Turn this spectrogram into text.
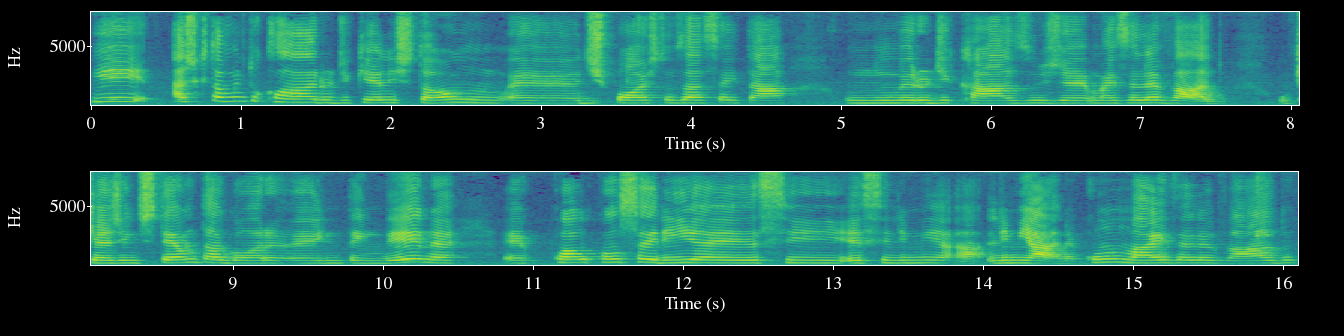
e acho que está muito claro de que eles estão é, dispostos a aceitar um número de casos é, mais elevado. O que a gente tenta agora é entender, né, é qual, qual seria esse, esse limiar, limiar né? quão mais elevado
